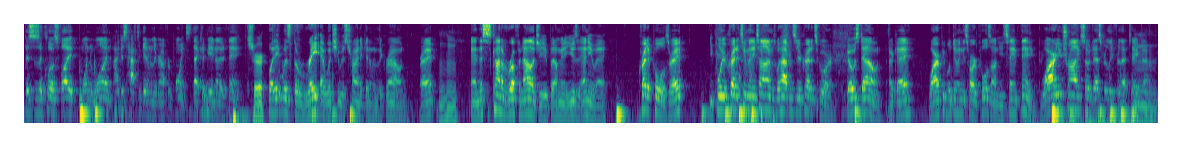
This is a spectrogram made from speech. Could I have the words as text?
this is a close fight, one to one. I just have to get him to the ground for points. That could be another thing. Sure. But it was the rate at which he was trying to get him to the ground, right? Mm-hmm. And this is kind of a rough analogy, but I'm going to use it anyway. Credit pools, right? You pull your credit too many times, what happens to your credit score? It goes down, okay? Why are people doing these hard pulls on you? Same thing. Why are you trying so desperately for that takedown? Mm.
